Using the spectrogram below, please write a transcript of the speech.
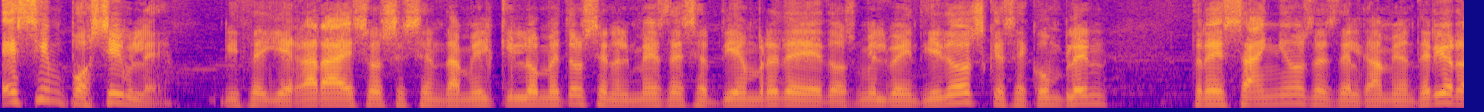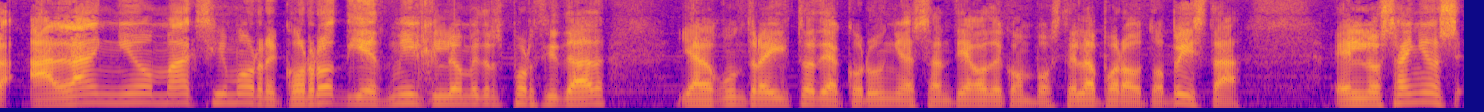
Es imposible, dice, llegar a esos 60.000 kilómetros en el mes de septiembre de 2022, que se cumplen tres años desde el cambio anterior. Al año máximo recorro 10.000 kilómetros por ciudad y algún trayecto de A Coruña a Santiago de Compostela por autopista. En los años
